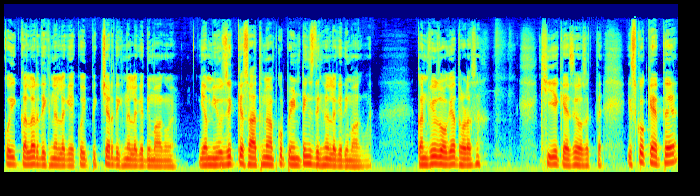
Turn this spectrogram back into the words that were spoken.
कोई कलर दिखने लगे कोई पिक्चर दिखने लगे दिमाग में या म्यूज़िक के साथ में आपको पेंटिंग्स दिखने लगे दिमाग में। कंफ्यूज हो गया थोड़ा सा कि ये कैसे हो सकता है। इसको कहते हैं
